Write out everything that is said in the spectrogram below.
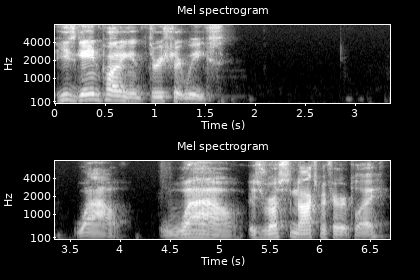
He's gained putting in three straight weeks. Wow. Wow. Is Russell Knox my favorite play?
